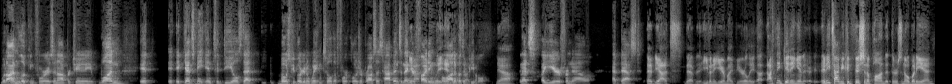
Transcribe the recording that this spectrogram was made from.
what I'm looking for is an opportunity. One, it it, it gets me into deals that most people are going to wait until the foreclosure process happens, and then Yeah, you're fighting with a lot of other cycle. people, Yeah. and that's a year from now at best. Uh, yeah, it's that even a year might be early. Uh, I think getting in anytime you can fish in a pond that there's nobody in,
